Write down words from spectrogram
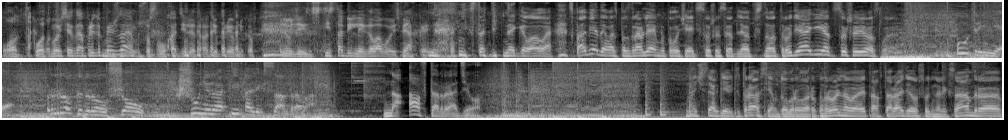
Вот так Вот мы всегда предупреждаем, чтобы уходили от радиоприемников люди с нестабильной головой, с мягкой. Нестабильная голова. Победой вас поздравляем. Вы получаете суши-сет для офисного трудяги от Суши Весла. Утреннее рок-н-ролл-шоу Шунина и Александрова на Авторадио. На часах 9 утра. Всем доброго рок-н-ролльного. Это Авторадио, Шунин Александра.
